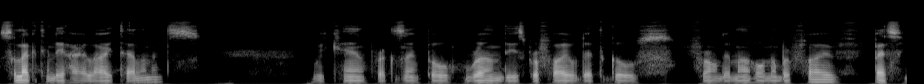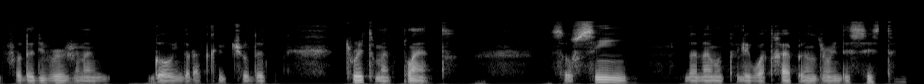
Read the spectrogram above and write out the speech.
Selecting the highlight elements, we can, for example, run this profile that goes from the manhole number 5, passing for the diversion and going directly to the treatment plant. So seeing dynamically what happens during the system.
